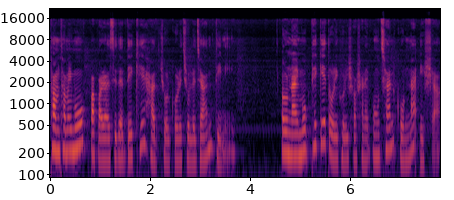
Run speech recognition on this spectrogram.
থমথমে মুখ, পাপারাজিদের দেখে হাত জোর করে চলে যান তিনি। অরুণায় মুখ ঢেকে তড়িঘড়ি শ্মশানে পৌঁছান কন্যা এশা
